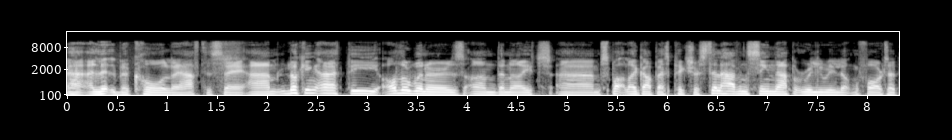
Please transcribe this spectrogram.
uh, a little bit cold. I have to say. Um, looking at the other winners on the night, um, Spotlight got Best Picture. Still haven't seen that, but really really looking forward to it.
